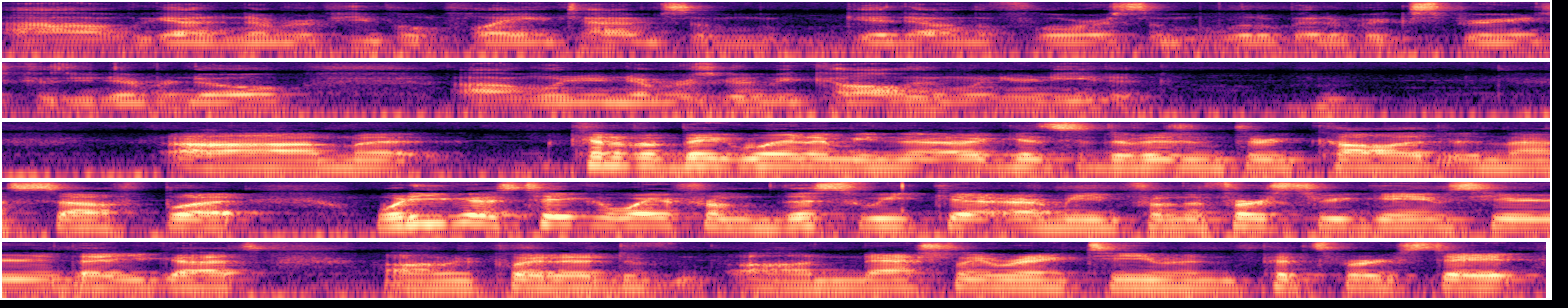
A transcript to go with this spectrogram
Uh, we got a number of people playing time, some get on the floor, some little bit of experience because you never know uh, when your number is going to be called and when you're needed. Um, kind of a big win. I mean, against a Division three college and that stuff. But what do you guys take away from this week? I mean, from the first three games here that you got, um, you played a uh, nationally ranked team in Pittsburg State.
